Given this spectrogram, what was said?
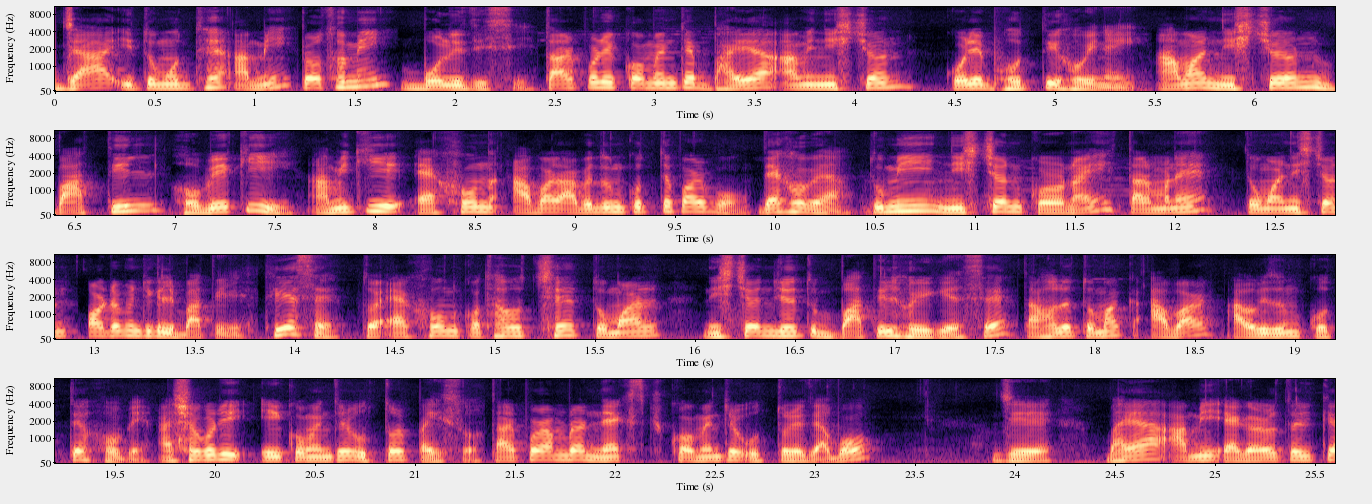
যা ইতোমধ্যে আমি প্রথমেই বলে দিছি। তারপরে কমেন্টে, ভাইয়া, আমি নিশ্চয় করে ভর্তি হই নাই। আমার নিশ্চয়ন বাতিল হবে কি? আমি কি এখন আবার আবেদন করতে পারব? দেখো ভাইয়া, তুমি নিশ্চয়ন করো নাই, তার মানে তোমার নিশ্চয়ন অটোমেটিক্যালি বাতিল, ঠিক আছে? তো এখন কথা হচ্ছে তোমার নিশ্চয়ন যেহেতু বাতিল হয়ে গেছে, তাহলে তোমাকে আবার আবেদন করতে হবে। আশা করি এই কমেন্টের উত্তর পাইছো। তারপর আমরা নেক্সট কমেন্টের উত্তরে যাব যে, ভাইয়া, আমি এগারো তারিখে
